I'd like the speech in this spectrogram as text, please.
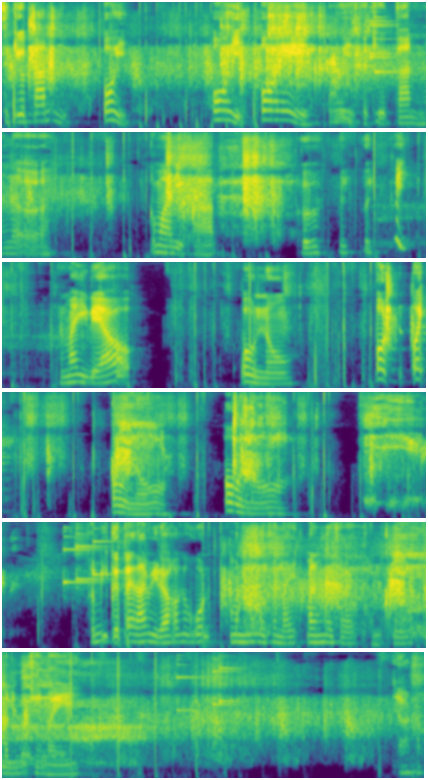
สกิลตัน โอ้ย โอ้ย โอ้ย โอ้ย สกิลตันนั่นเหรอ ก็มาดิครับ เฮ้ยเฮ้ยเฮ้ยมันมาอีกแล้ว โอ้ no โอ้ยโอ้ no โอ้ no เขามีเกิดใต้น้ำอีกแล้วครับทุกคน มันไม่ใช่ไหม มันไม่ใช่ไหมมันมันไม่ใช่ไหมเดี๋ยวนะ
